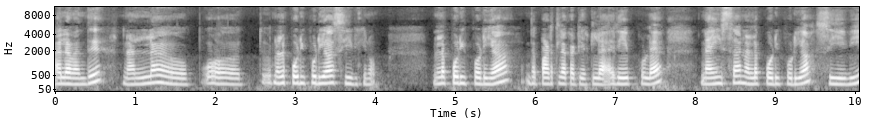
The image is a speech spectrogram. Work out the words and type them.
அதில் வந்து நல்லா நல்லா பொடி பொடியாக சீவிக்கணும். நல்லா பொடி பொடியாக இந்த படத்தில் கட்டியிருக்குல்ல அதே போல் நைஸாக நல்லா பொடி பொடியாக சீவி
